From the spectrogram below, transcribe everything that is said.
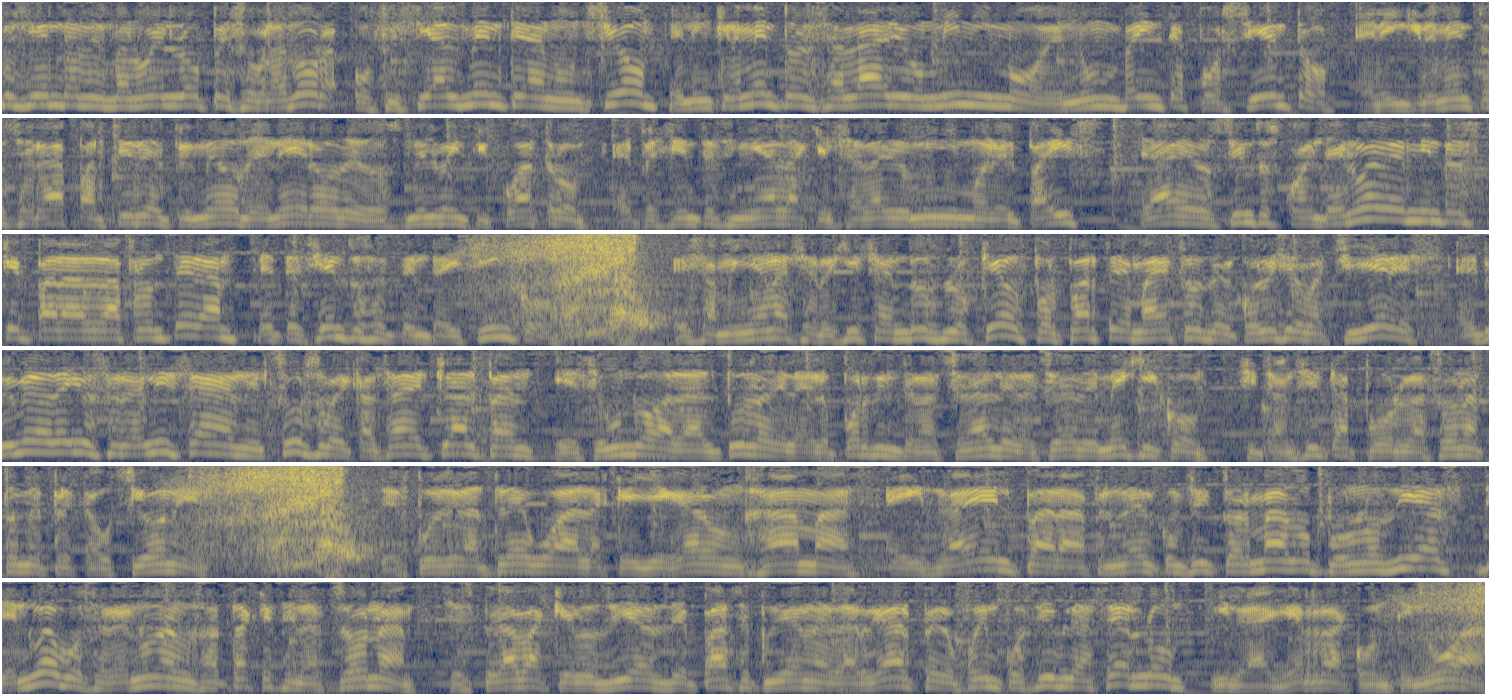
Presidente Andrés Manuel López Obrador oficialmente anunció el incremento del salario mínimo en un 20%. El incremento será a partir del primero de enero de 2024. El presidente señala que el salario mínimo en el país será de 249, mientras que para la frontera de 375. Esa mañana se registran dos bloqueos por parte de maestros del Colegio de Bachilleres. El primero de ellos se realiza en el sur sobre calzada de Tlalpan y el segundo a la altura del Aeropuerto Internacional de la Ciudad de México. Si transita por la zona tome precauciones. Después de la tregua a la que llegaron Hamas e Israel para frenar el conflicto armado por unos días, de nuevo se reanudan los ataques en la zona. Se esperaba que los días de paz se pudieran alargar, pero fue imposible hacerlo y la guerra continúa.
